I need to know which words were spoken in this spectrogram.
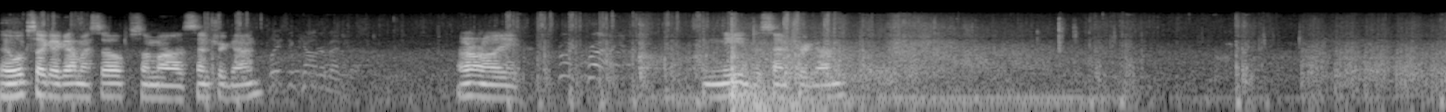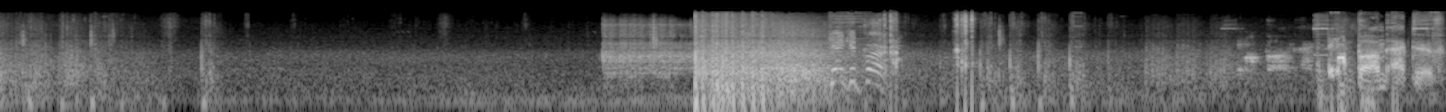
it looks like I got myself some uh, sentry gun. I don't really need the sentry gun. Can confirm. Bomb active.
